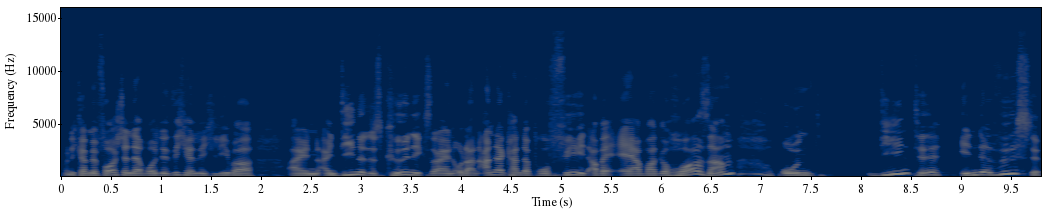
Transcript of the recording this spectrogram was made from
Und ich kann mir vorstellen, er wollte sicherlich lieber ein, ein Diener des Königs sein oder ein anerkannter Prophet, aber er war gehorsam und diente in der Wüste.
